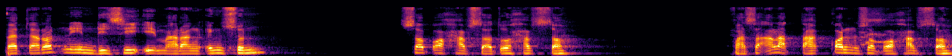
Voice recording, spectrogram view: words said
Batarot nindisi marang ingsun Sopo Hafsatu Hafsah. Fasa'alat takon sopo Hafsah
